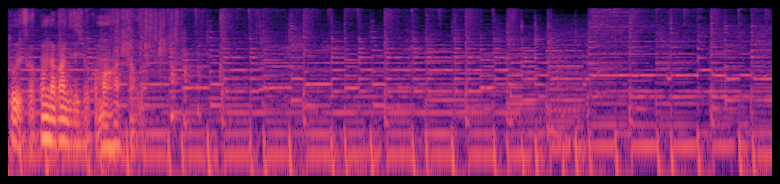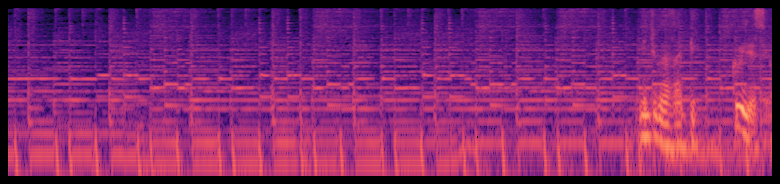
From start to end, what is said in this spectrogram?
どうですか？こんな感じでしょうか？マンハッタンは。見てください。びっくりですよ。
